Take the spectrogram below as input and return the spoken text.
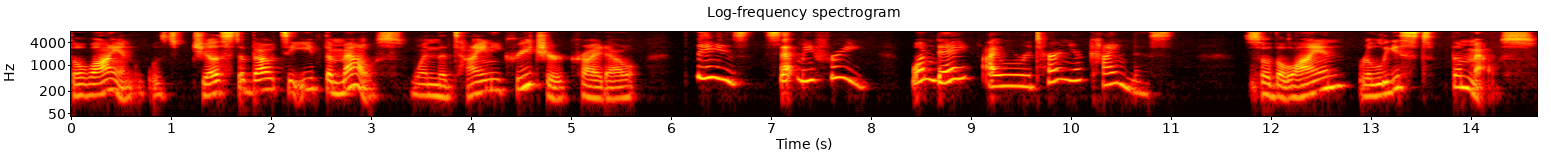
The lion was just about to eat the mouse when the tiny creature cried out, Please set me free. One day I will return your kindness. So the lion released the mouse.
